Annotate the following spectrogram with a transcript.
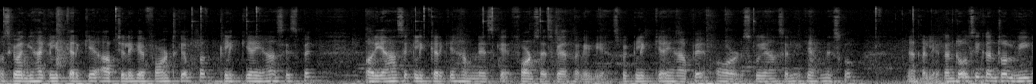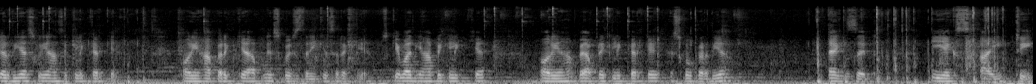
उसके बाद यहाँ क्लिक करके आप चले गए फॉन्ट के ऊपर क्लिक किया यहाँ से इस पर और यहाँ से क्लिक करके हमने इसके फॉन्ट साइज़ को यहाँ ले लिया। इस पर क्लिक किया यहाँ पे, और इसको यहाँ से लेके हमने इसको यहाँ कर लिया। कंट्रोल सी कंट्रोल वी कर दिया इसको यहाँ से क्लिक करके, और यहाँ पर रख के आपने इसको इस तरीके से रख दिया। उसके बाद यहाँ पे क्लिक किया, और यहाँ पे आपने क्लिक करके इसको कर दिया exit E X I T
